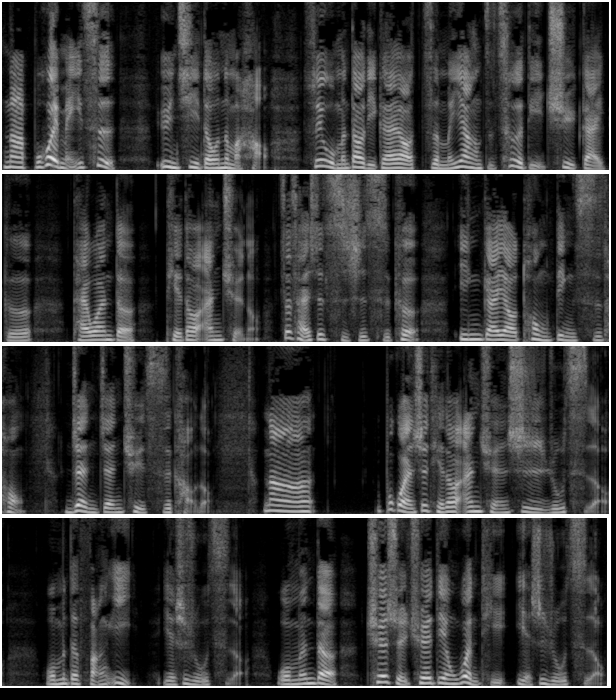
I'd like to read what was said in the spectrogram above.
那不会每一次运气都那么好，所以我们到底该要怎么样子彻底去改革台湾的铁道安全哦？这才是此时此刻。应该要痛定思痛，认真去思考的。那不管是铁道安全是如此哦，我们的防疫也是如此哦。我们的缺水缺电问题也是如此哦。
